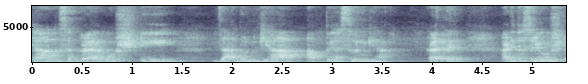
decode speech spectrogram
ह्या सगळ्या गोष्टी जाणून घ्या अभ्यासून घ्या. कळते आणि दुसरी गोष्ट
